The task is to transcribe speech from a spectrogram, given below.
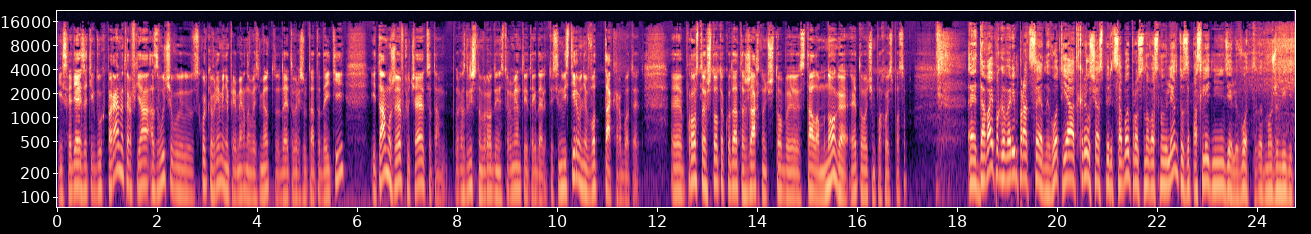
исходя из этих двух параметров, я озвучиваю, сколько времени примерно возьмет до этого результата дойти, и там уже включаются там различного рода инструменты и так далее. То есть инвестирование вот так работает. Э, просто что-то куда-то жахнуть, чтобы стало много, это очень плохой способ. Э, давай поговорим про цены. Вот я открыл сейчас перед собой просто новостную ленту за последнюю неделю. Вот, можем видеть.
